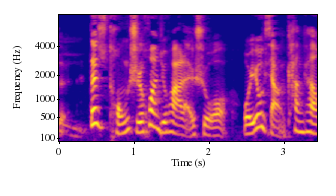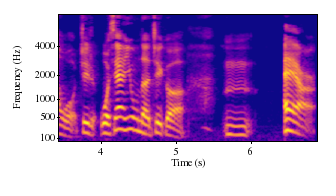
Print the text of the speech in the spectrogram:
对嗯但是同时，换句话来说，我又想看看我这我现在用的这个，嗯，Air，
